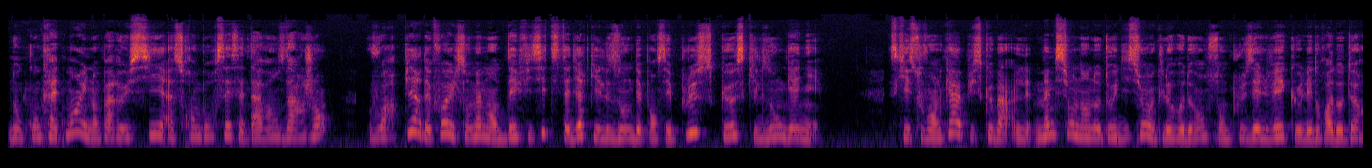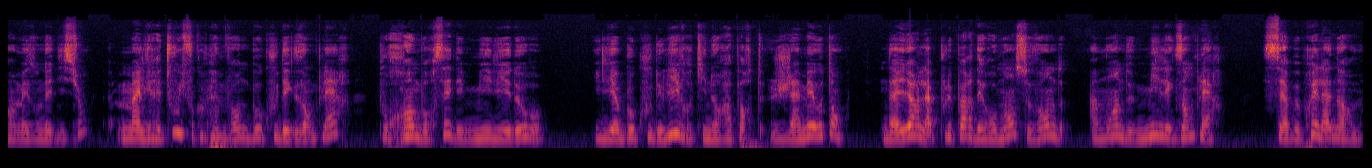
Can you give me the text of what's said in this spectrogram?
Donc concrètement, ils n'ont pas réussi à se rembourser cette avance d'argent, voire pire, des fois ils sont même en déficit, c'est-à-dire qu'ils ont dépensé plus que ce qu'ils ont gagné. Ce qui est souvent le cas, puisque bah, même si on est en auto-édition et que les redevances sont plus élevées que les droits d'auteur en maison d'édition, malgré tout, il faut quand même vendre beaucoup d'exemplaires, pour rembourser des milliers d'euros. Il y a beaucoup de livres qui ne rapportent jamais autant. D'ailleurs, la plupart des romans se vendent à moins de 1000 exemplaires. C'est à peu près la norme.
